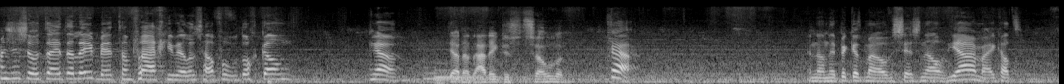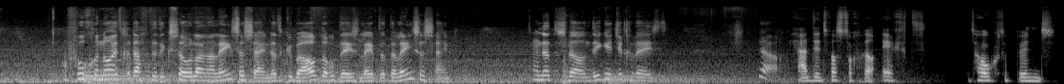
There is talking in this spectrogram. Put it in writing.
Als je zo'n tijd alleen bent, dan vraag je wel eens af of het nog kan. Ja. Ja, dat had ik dus hetzelfde. Ja. En dan heb ik het maar over 6,5 jaar. Maar ik had vroeger nooit gedacht dat ik zo lang alleen zou zijn. Dat ik überhaupt nog op deze leeftijd alleen zou zijn. En dat is wel een dingetje geweest. Ja. Ja, dit was toch wel echt het hoogtepunt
